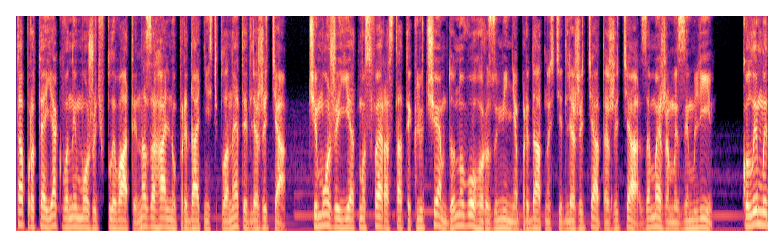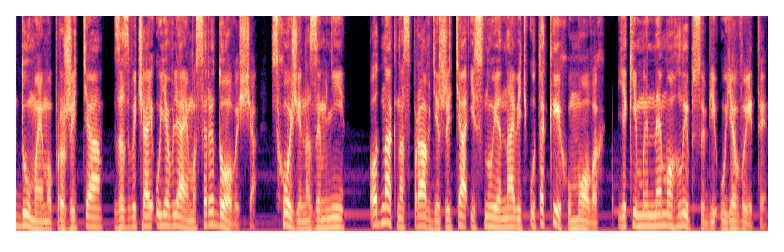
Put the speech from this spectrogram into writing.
та про те, як вони можуть впливати на загальну придатність планети для життя. Чи може її атмосфера стати ключем до нового розуміння придатності для життя та життя за межами Землі? Коли ми думаємо про життя, зазвичай уявляємо середовища, схожі на земні, однак насправді життя існує навіть у таких умовах, які ми не могли б собі уявити.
